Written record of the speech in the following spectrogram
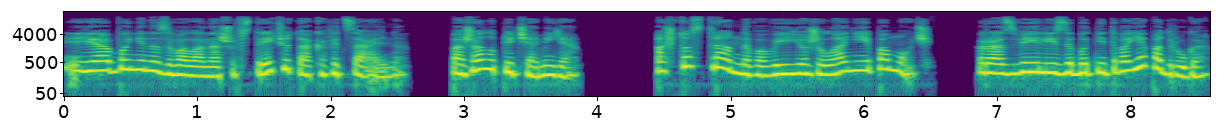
Я бы не назвала нашу встречу так официально. Пожала плечами я. А что странного в ее желании помочь? Разве Элизабет не твоя подруга?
